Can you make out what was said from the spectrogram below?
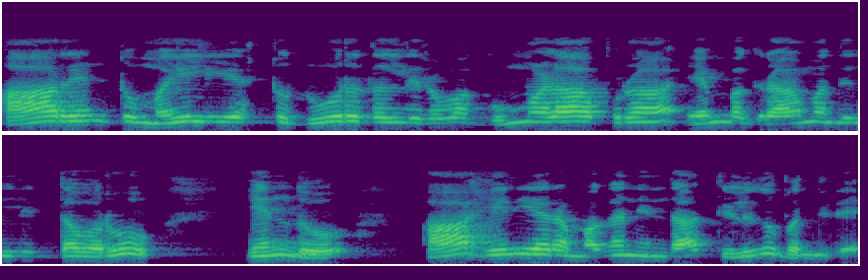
ಆರೆಂಟು ಮೈಲಿಯಷ್ಟು ದೂರದಲ್ಲಿರುವ ಗುಮ್ಮಳಾಪುರ ಎಂಬ ಗ್ರಾಮದಲ್ಲಿದ್ದವರು ಎಂದು ಆ ಹಿರಿಯರ ಮಗನಿಂದ ತಿಳಿದು ಬಂದಿದೆ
